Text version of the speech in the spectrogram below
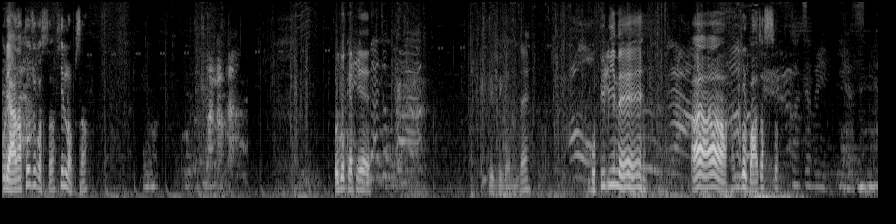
우리 아나 또 죽었어 힐러 없어 로도 개피해. 비비겠는데. 못 비비네 아, 아 이걸 맞았어 거점을 잃었습니다.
